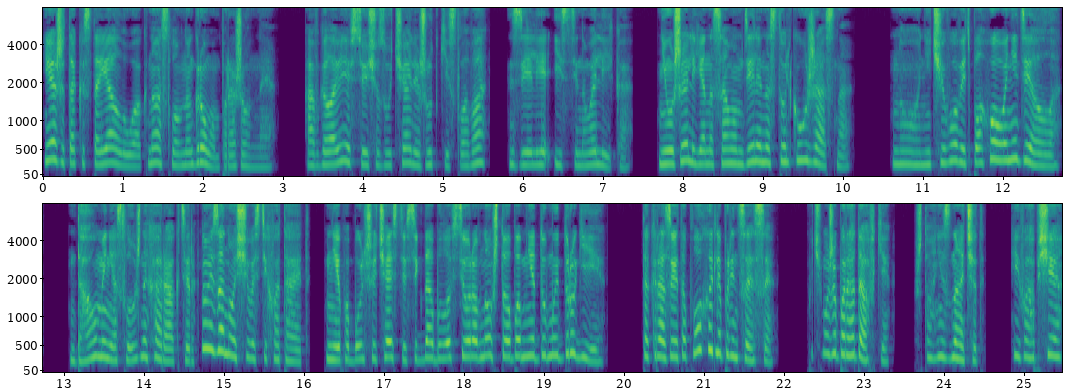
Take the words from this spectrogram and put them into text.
Я же так и стояла у окна, словно громом пораженная. А в голове все еще звучали жуткие слова «Зелье истинного лика». Неужели я на самом деле настолько ужасна? Но ничего ведь плохого не делала. Да, у меня сложный характер, но и заносчивости хватает. Мне по большей части всегда было все равно, что обо мне думают другие. Так разве это плохо для принцессы? Почему же бородавки? Что они значат? И вообще...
